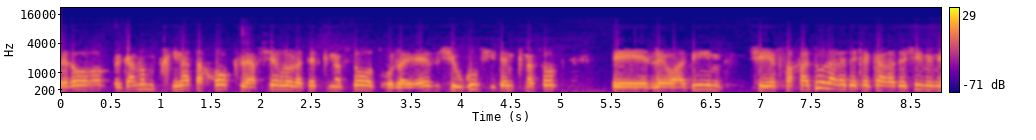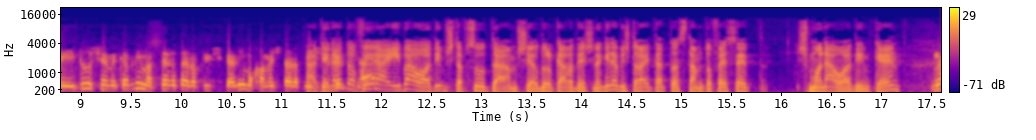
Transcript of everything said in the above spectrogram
ולא, וגם לא מבחינת החוק לאפשר לו לתת קנסות, או לאיזשהו גוף שייתן קנסות אה, לאוהדים שיפחדו לרדת לכר הדשא אם ידעו שהם מקבלים עשרת אלפים שקלים או חמשת אלפים את שקל. יודעת, אופירה, אם האוהדים שתפסו אותם, שירדו לקר הדשא, נגיד המשטרה הייתה סתם תופסת שמונה אוהדים, כן? קנס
